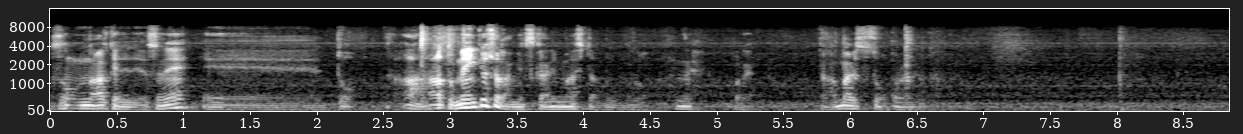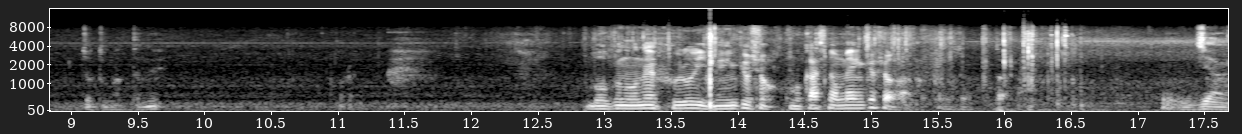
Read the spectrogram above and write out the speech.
そんなわけでですね。えーあ、あと免許証が見つかりました、僕の。ね、これ。あんまりちょっと怒られるか。ちょっと待ってね。これ。僕のね、古い免許証、昔の免許証がじゃあ、ね。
